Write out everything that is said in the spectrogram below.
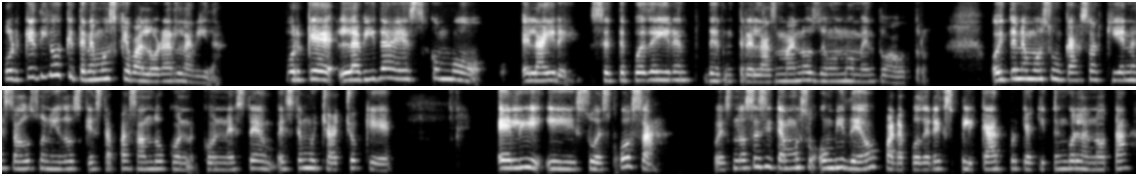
¿por qué digo que tenemos que valorar la vida? porque la vida es como el aire, se te puede ir entre las manos de un momento a otro. Hoy tenemos un caso aquí en Estados Unidos que está pasando con, con este, este muchacho que él y, su esposa, pues no sé si tenemos un video para poder explicar, porque aquí tengo la nota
